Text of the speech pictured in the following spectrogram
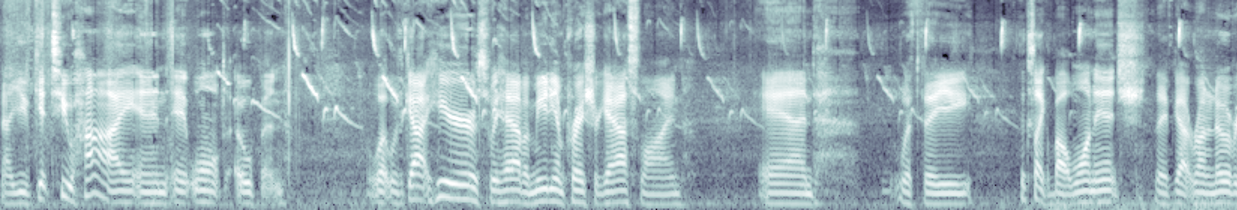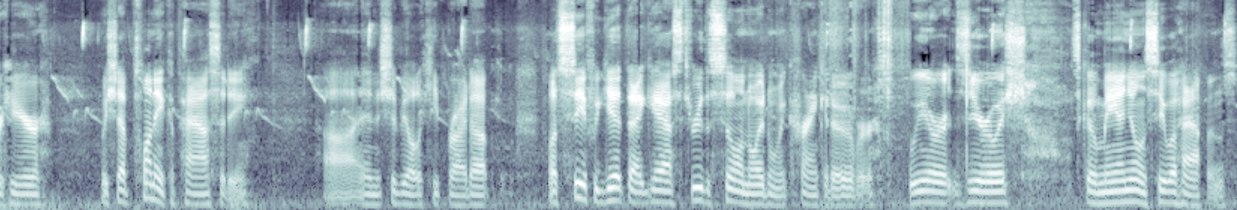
Now you get too high and it won't open. What we've got here is we have a medium pressure gas line and with the, looks like about one inch they've got running over here, we should have plenty of capacity uh, and it should be able to keep right up. Let's see if we get that gas through the solenoid when we crank it over. We are at zero-ish. Let's go manual and see what happens.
